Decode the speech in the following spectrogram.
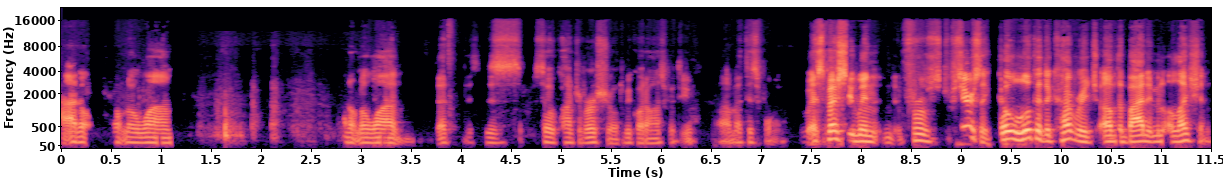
I don't don't know why. I don't know why that this is so controversial. To be quite honest with you, um, at this point, especially when, for seriously, go look at the coverage of the Biden election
